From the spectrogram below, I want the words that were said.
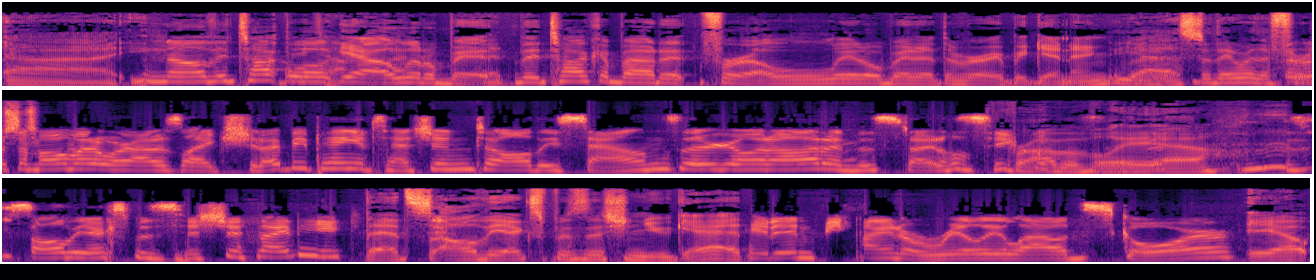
Uh, No, they talk. They well, talk yeah, a little bit. bit. They talk about it for a little bit at the very beginning. yeah, so they were the There was first. a moment where I was like, should I be paying attention to all these sounds that are going on in this title sequence? probably. Yeah, Is this all the exposition I need? that's all the exposition you get. Hidden behind a really loud score? Yep.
